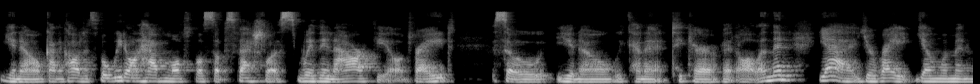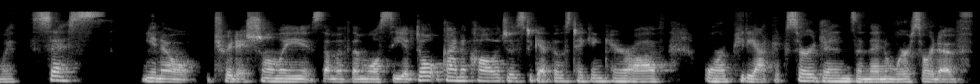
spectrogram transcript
you know, gynecologists, but we don't have multiple subspecialists within our field, right? So, you know, we kind of take care of it all. And then, yeah, you're right. Young women with cysts, you know, traditionally, some of them will see adult gynecologists to get those taken care of or pediatric surgeons. And then we're sort of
